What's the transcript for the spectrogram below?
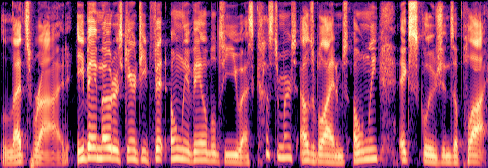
Let's ride. eBay Motors guaranteed fit only available to U.S. customers, eligible items only, exclusions apply.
